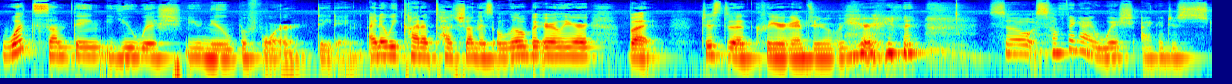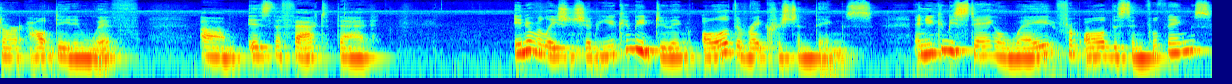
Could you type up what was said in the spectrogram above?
What's something you wish you knew before dating? I know we kind of touched on this a little bit earlier, but just a clear answer over here. So, something I wish I could just start out dating with um, is the fact that in a relationship, you can be doing all of the right Christian things and you can be staying away from all of the sinful things,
